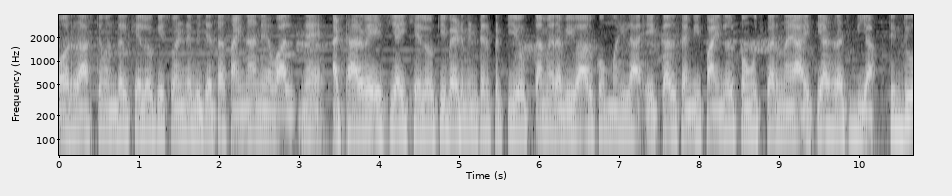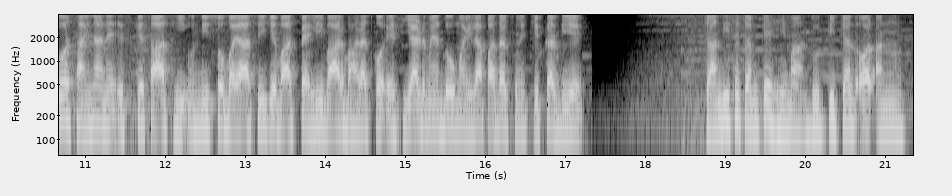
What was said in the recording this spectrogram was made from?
और राष्ट्रमंडल खेलों की स्वर्ण विजेता साइना नेहवाल ने 18वें एशियाई खेलों की बैडमिंटन प्रतियोगिता में रविवार को महिला एकल सेमीफाइनल पहुंचकर नया इतिहास रच दिया। सिंधु और साइना ने इसके साथ ही उन्नीस सौ बयासी के बाद पहली बार भारत को एशियाड में दो महिला पदक सुनिश्चित कर दिए। चांदी से चमके हिमा, दूती चंद और अंश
